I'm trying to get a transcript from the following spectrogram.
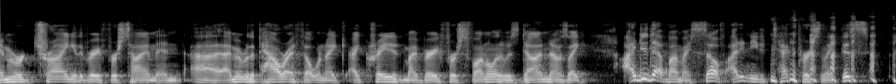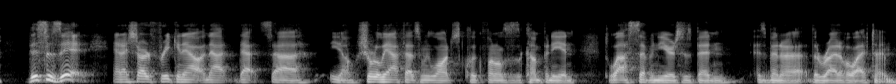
I remember trying it the very first time, and uh, I remember the power I felt when I, I created my very first funnel and it was done. And I was like, I did that by myself. I didn't need a tech person like this. This is it. And I started freaking out, and that that's uh, you know shortly after that's when we launched ClickFunnels as a company, and the last seven years has been has been a, the ride of a lifetime.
